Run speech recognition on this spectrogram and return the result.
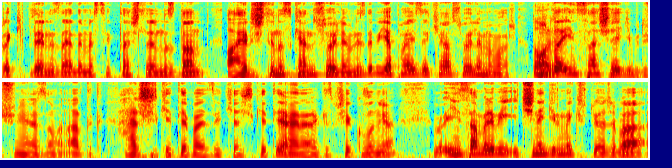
rakiplerinizden ya da meslektaşlarınızdan ayrıştığınız kendi söyleminizde bir yapay zeka söylemi var. Doğru. Bunu da insan şey gibi düşünüyor her zaman. Artık her şirket yapay zeka şirketi ya, yani herkes bir şey kullanıyor. İnsan böyle bir içine girmek istiyor. Acaba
